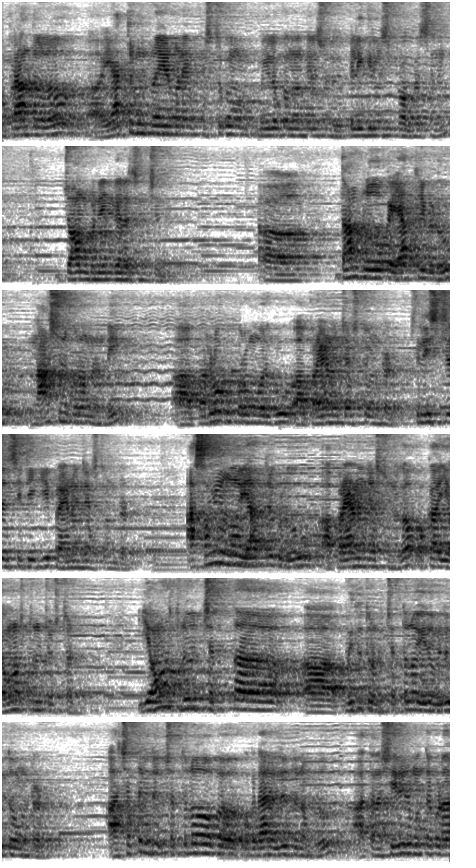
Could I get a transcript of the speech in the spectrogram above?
ఒక ప్రాంతంలో ఆ, యాత్రికుని ప్రయాణం అనే పుస్తకం మీలో కొంతమంది తెలుసు పిలిగ్రిమ్స్ ప్రోగ్రెస్ అని. జాన్ బునియన్ గారు రచించింది దాంట్లో ఒక యాత్రికుడు నాశనపురం నుండి ఆ పరలోకపురం వరకు ఆ ప్రయాణం చేస్తూ ఉంటాడు. సిలిస్టియల్ సిటీకి ప్రయాణం చేస్తూ ఉంటాడు. ఆ సమయంలో యాత్రికుడు ఆ ప్రయాణం చేస్తుండగా ఒక యవనస్తుని చూస్తాడు. యవనస్తుడు చెత్త విదుతుంటాడు చెత్తలో ఏదో విదుతూ ఉంటాడు. ఆ చెత్త విదు చెత్తలో ఒక ఒకదాని విదుతున్నప్పుడు ఆ తన శరీరం అంతా కూడా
